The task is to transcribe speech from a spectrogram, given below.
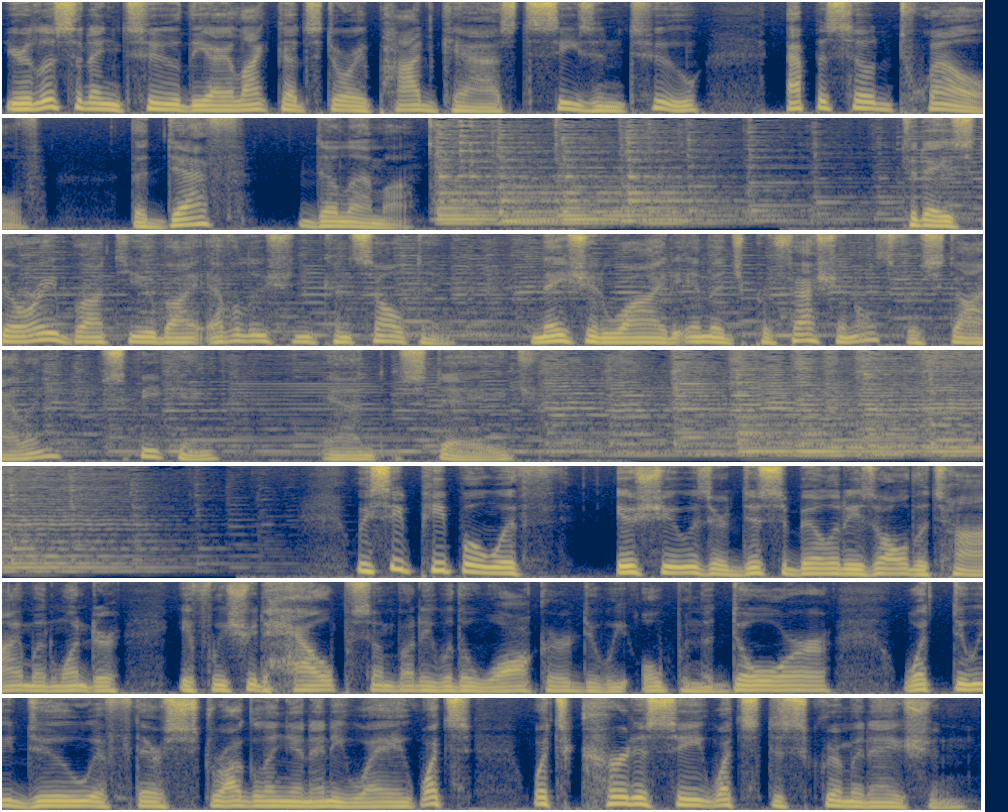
You're listening to the I Like That Story podcast, Season 2, Episode 12 The Deaf Dilemma. Today's story brought to you by Evolution Consulting, nationwide image professionals for styling, speaking, and stage. We see people with issues or disabilities all the time and wonder if we should help somebody with a walker. Do we open the door? What do we do if they're struggling in any way? What's, what's courtesy? What's discrimination?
